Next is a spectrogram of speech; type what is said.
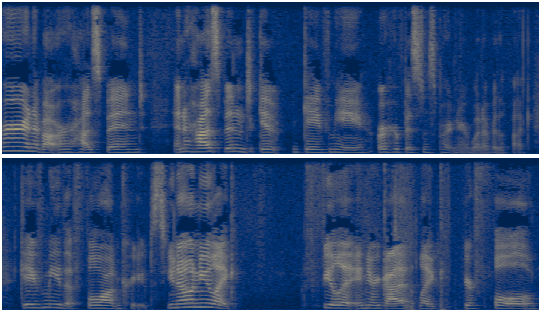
her and about her husband. And her husband give, gave me, or her business partner, whatever the fuck, gave me the full on creeps. You know, when you, like, feel it in your gut, like, your full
